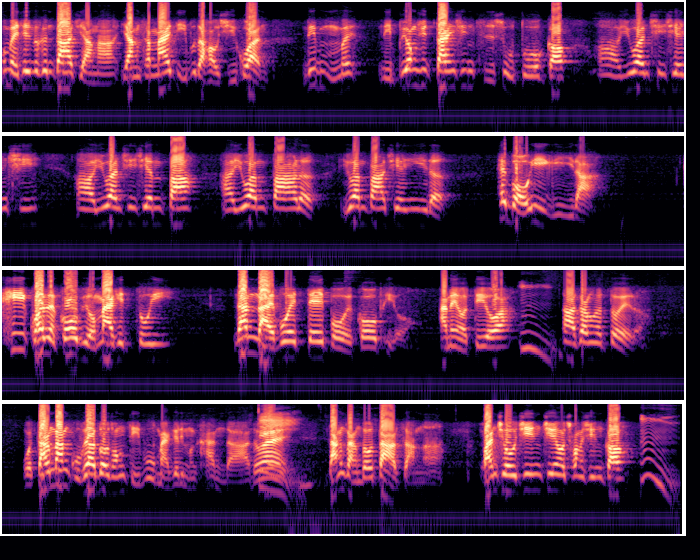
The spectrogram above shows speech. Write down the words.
我每天都跟大家讲啊，养成买底部的好习惯，你没你不用去担心指数多高啊，一万七千七啊，一万七千八啊，一万八了，一万八千一了。迄无意义啦，起管的股票卖去堆，咱来买底部的股票，安尼有丢啊？嗯，那这样就对了。我当当股票都从底部买给你们看的，啊，对不对？涨涨都大涨啊！环球金今天要创新高。嗯，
